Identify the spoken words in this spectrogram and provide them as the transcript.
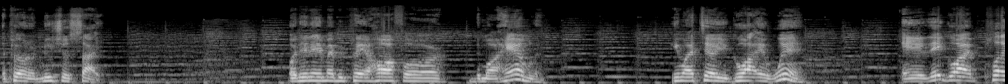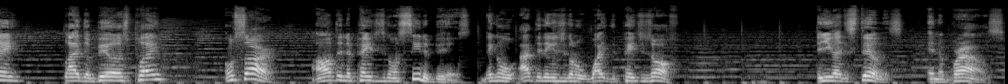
They play on a neutral site, but then they might be playing hard for Damar Hamlin. He might tell you go out and win, and if they go out and play like the Bills play, I'm sorry. I don't think the Patriots gonna see the Bills. They gonna. I think they're just gonna wipe the Patriots off. Then you got the Steelers and the Browns.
